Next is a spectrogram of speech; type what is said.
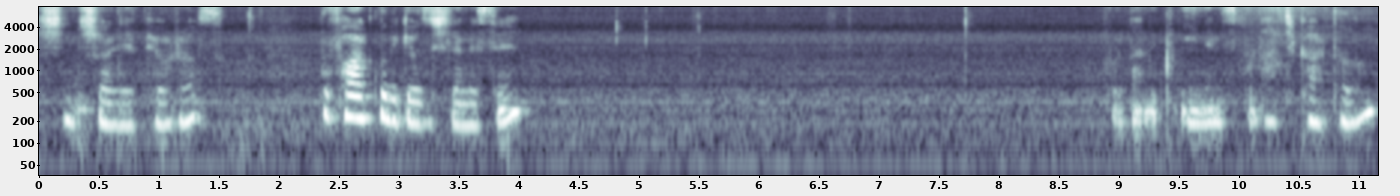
Şimdi şöyle yapıyoruz. Bu farklı bir göz işlemesi. Buradan iğnemizi buradan çıkartalım.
